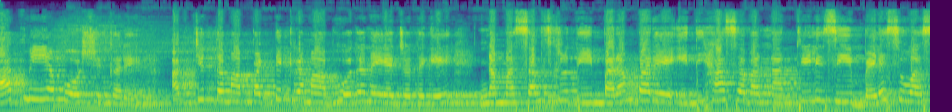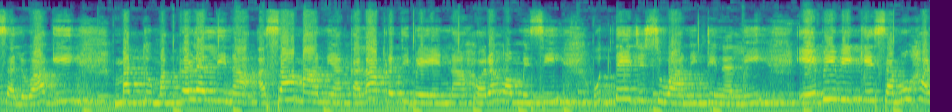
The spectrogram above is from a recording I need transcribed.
ಆತ್ಮೀಯ ಪೋಷಕರೇ, ಅತ್ಯುತ್ತಮ ಪಠ್ಯಕ್ರಮ ಬೋಧನೆಯ ಜೊತೆಗೆ ನಮ್ಮ ಸಂಸ್ಕೃತಿ ಪರಂಪರೆ ಇತಿಹಾಸವನ್ನ ತಿಳಿಸಿ ಬೆಳೆಸುವ ಸಲುವಾಗಿ ಮತ್ತು ಮಕ್ಕಳಲ್ಲಿನ ಅಸಾಮಾನ್ಯ ಕಲಾ ಪ್ರತಿಭೆಯನ್ನು ಹೊರಹೊಮ್ಮಿಸಿ ಉತ್ತೇಜಿಸುವ ನಿಟ್ಟಿನಲ್ಲಿ ಎಬಿವಿಕೆ ಸಮೂಹ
